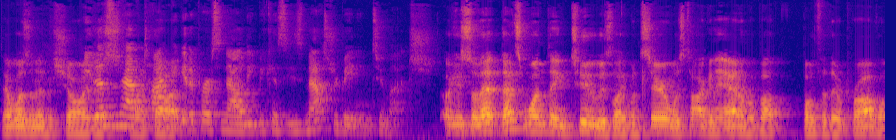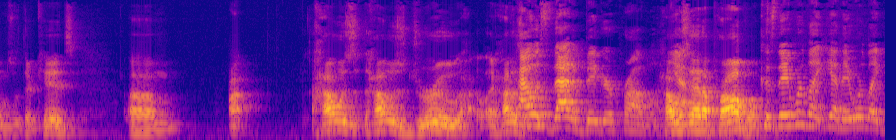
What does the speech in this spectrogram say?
That wasn't in the show. He just doesn't have time thought. to get a personality because he's masturbating too much. Okay, so that that's one thing too. Is like when Sarah was talking to Adam about both of their problems with their kids. Um, I, how is how is Drew? How, like how does How is that a bigger problem? how how is that a problem? Because they were like, yeah, they were like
